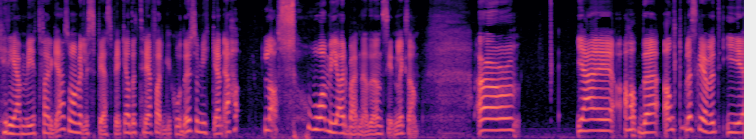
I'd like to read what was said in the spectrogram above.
kremhvit farge, som var veldig spesifikk. Jeg hadde tre fargekoder som gikk igjen. Jeg la så mye arbeid ned i den siden, liksom. Eh, jeg hadde Alt ble skrevet i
